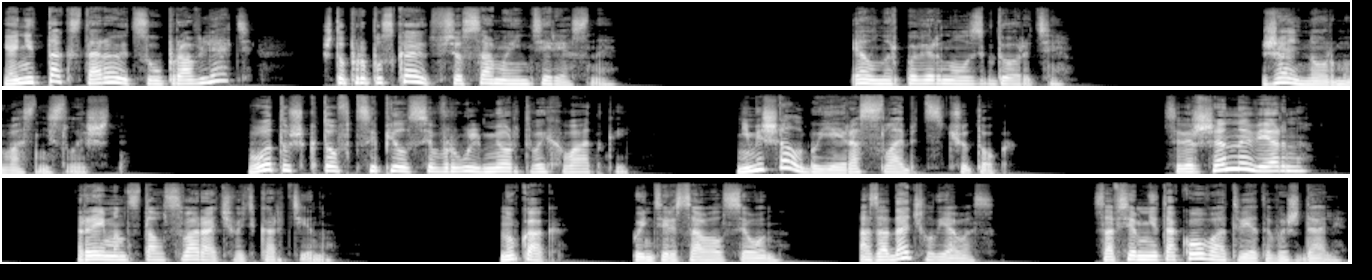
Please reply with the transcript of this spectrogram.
и они так стараются управлять, что пропускают все самое интересное». Элнер повернулась к Дороти. «Жаль, Норма вас не слышит. Вот уж кто вцепился в руль мертвой хваткой. Не мешало бы ей расслабиться чуток». «Совершенно верно». Реймонд стал сворачивать картину. «Ну как, поинтересовался он. «Озадачил я вас? Совсем не такого ответа вы ждали?»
